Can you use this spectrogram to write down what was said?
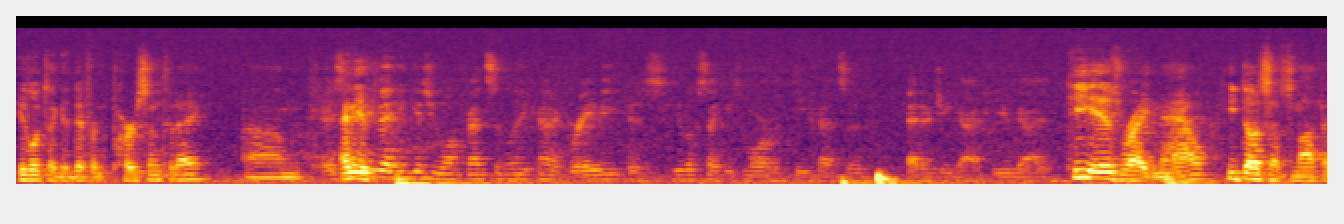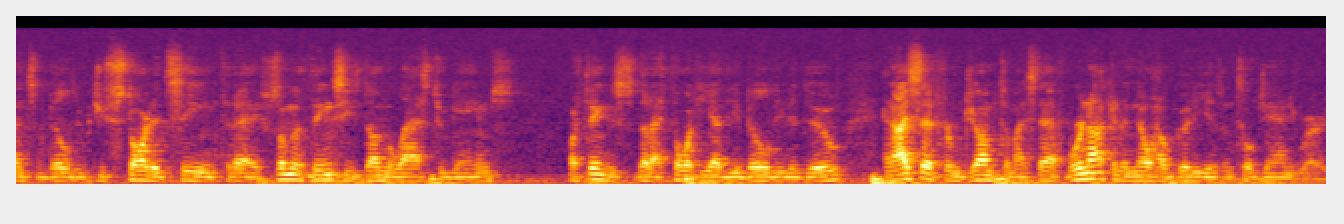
he looked like a different person today. Um, Is and he that he gives you offensively kind of gravy? Because he looks like he's more of a defensive energy guy for you guys. he is right now. He does have some offensive ability, which you started seeing today. Some of the things he's done the last two games are things that I thought he had the ability to do. And I said from jump to my staff, we're not going to know how good he is until January.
